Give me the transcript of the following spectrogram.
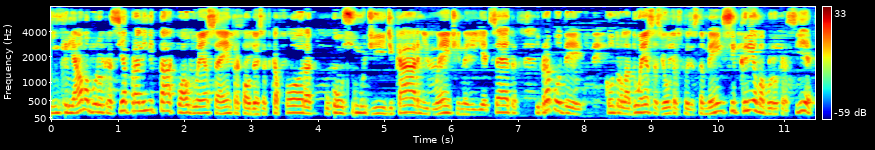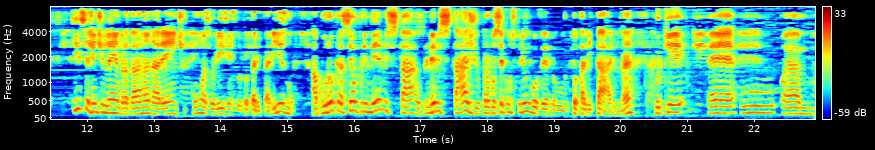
em criar uma burocracia para limitar qual doença entra, qual doença fica fora, o consumo de, de carne doente né, e etc. E para poder controlar doenças e outras coisas também, se cria uma burocracia que, se a gente lembra da Hannah Arendt com as origens do totalitarismo, a burocracia é o primeiro, está, o primeiro estágio para você construir um governo totalitário, né? Porque é, o, um,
